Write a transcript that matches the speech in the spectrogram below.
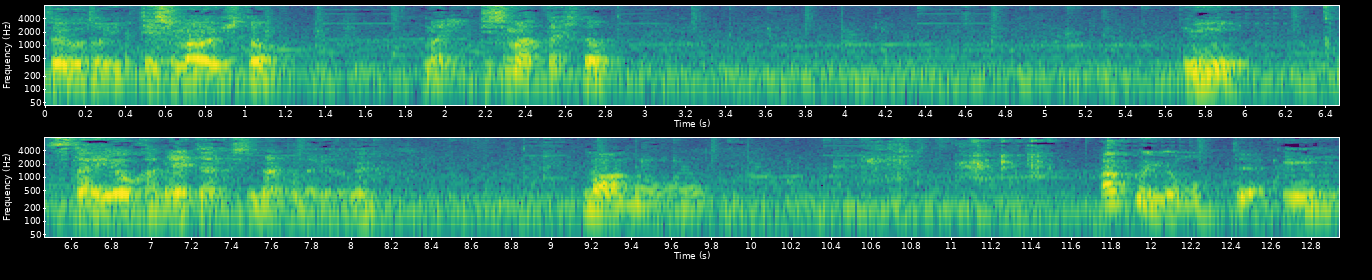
そういうことを言ってしまう人まあ言ってしまった人に伝えようかねって話になったんだけどね。まああの悪意を持ってうん。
